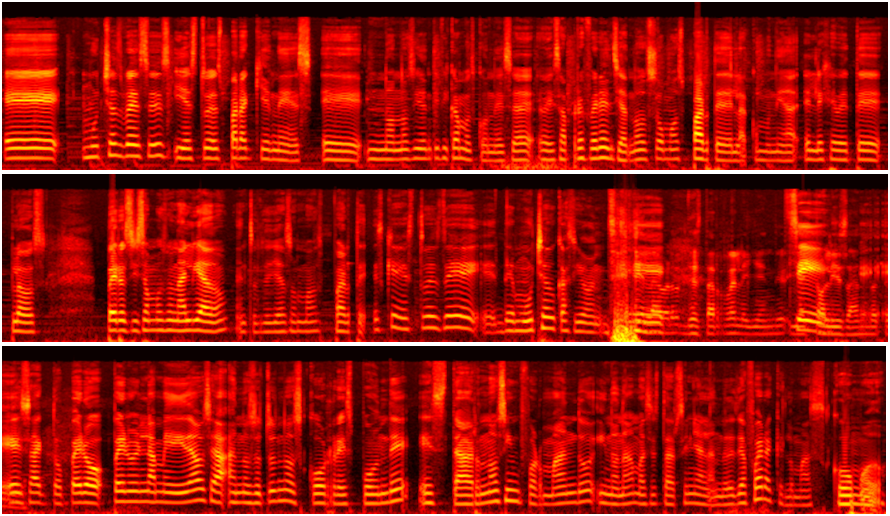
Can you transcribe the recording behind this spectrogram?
eh, muchas veces, y esto es para quienes eh, no nos identificamos con esa, esa preferencia, no somos parte de la comunidad LGBT pero si somos un aliado, entonces ya somos parte. Es que esto es de, mucha educación. Sí, la eh, verdad, de estar releyendo y actualizando. exacto, pero, pero en la medida, o sea, a nosotros nos corresponde estarnos informando y no nada más estar señalando desde afuera, que es lo más cómodo.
